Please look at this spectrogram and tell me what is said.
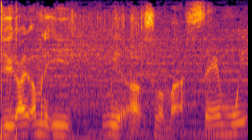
Dude, I, I'm gonna eat me uh, some of my sandwich.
